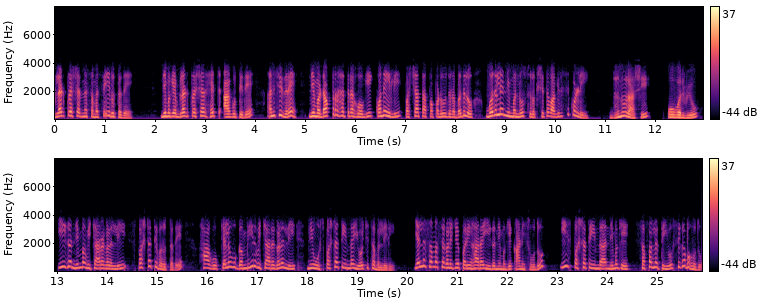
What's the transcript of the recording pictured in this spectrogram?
ಬ್ಲಡ್ ಪ್ರೆಷರ್ನ ಸಮಸ್ಯೆ ಇರುತ್ತದೆ. ನಿಮಗೆ ಬ್ಲಡ್ ಪ್ರೆಷರ್ ಹೆಚ್ಚ ಆಗುತ್ತಿದೆ. ಅನಿಸಿದರೆ ನಿಮ್ಮ ಡಾಕ್ಟರ್ ಹತ್ರ ಹೋಗಿ ಕೊನೆಯಲ್ಲಿ ಪಶ್ಚಾತ್ತಾಪ ಪಡುವುದರ ಬದಲು ಮೊದಲೇ ನಿಮ್ಮನ್ನು ಸುರಕ್ಷಿತವಾಗಿರಿಸಿಕೊಳ್ಳಿ. ಧನುರಾಶಿ ಓವರ್ವ್ಯೂ ಈಗ ನಿಮ್ಮ ವಿಚಾರಗಳಲ್ಲಿ ಸ್ಪಷ್ಟತೆ ಬರುತ್ತದೆ. ಹಾಗೂ ಕೆಲವು ಗಂಭೀರ ವಿಚಾರಗಳಲ್ಲಿ ನೀವು ಸ್ಪಷ್ಟತೆಯಿಂದ ಯೋಚಿಸಬಲ್ಲಿರಿ. ಎಲ್ಲ ಸಮಸ್ಯೆಗಳಿಗೆ ಪರಿಹಾರ ಈಗ ನಿಮಗೆ ಕಾಣಿಸುವುದು. ಈ ಸ್ಪಷ್ಟತೆಯಿಂದ ನಿಮಗೆ ಸಫಲತೆಯು ಸಿಗಬಹುದು.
